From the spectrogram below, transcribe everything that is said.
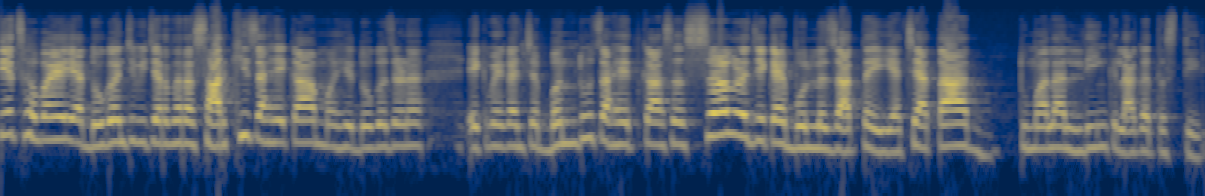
तेच हवं आहे. या दोघांची विचारधारा सारखीच आहे का? मग हे दोघं जण एकमेकांचे बंधूच आहेत का? असं सगळं जे काय बोललं जातं आहे याचे आता तुम्हाला लिंक लागत असतील.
